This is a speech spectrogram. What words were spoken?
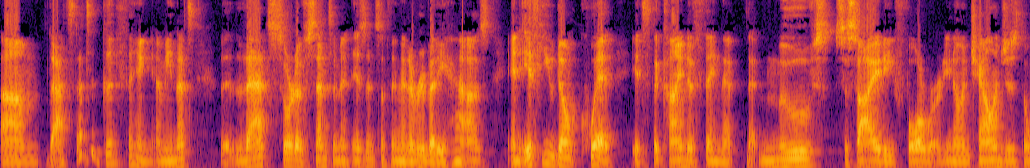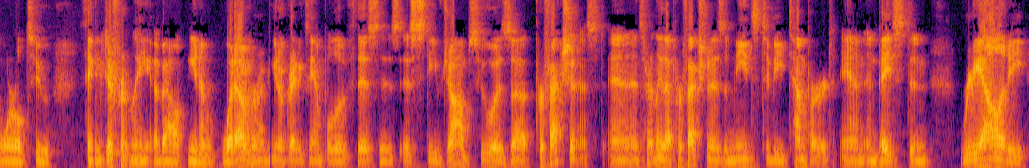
um, that's that's a good thing. I mean, that's that sort of sentiment isn't something that everybody has, and if you don't quit, it's the kind of thing that that moves society forward, you know, and challenges the world to think differently about you know whatever. I mean, you know, a great example of this is is Steve Jobs, who was a perfectionist, and, and certainly that perfectionism needs to be tempered and and based in reality.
